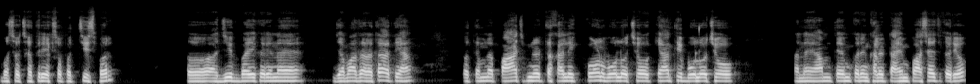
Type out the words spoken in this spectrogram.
બસો છત્રીસ એકસો પચીસ પર. તો અજીતભાઈ કરીને જમાદાર હતા ત્યાં. તો તેમને પાંચ મિનિટ તો ખાલી કોણ બોલો છો, ક્યાંથી બોલો છો? અને આમ તેમ કરીને ખાલી ટાઈમ પાસ જ કર્યો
